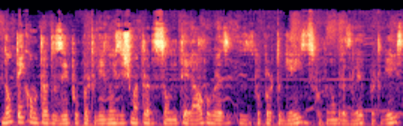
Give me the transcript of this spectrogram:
não tem como traduzir para o português, não existe uma tradução literal para o português, desculpa, não brasileiro, português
